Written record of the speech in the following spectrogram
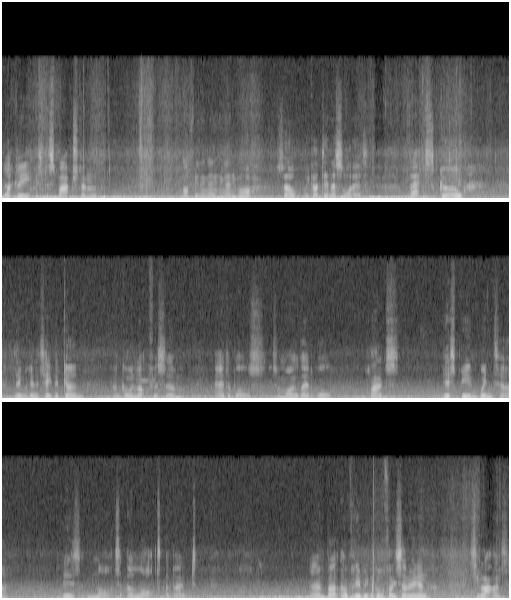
luckily it's dispatched and not feeling anything anymore. So we got dinner sorted. Let's go. I think we're going to take the gun and go and look for some edibles, some wild edible plants. This being winter, there's not a lot about. Um, but hopefully we can go find something and see what happens.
